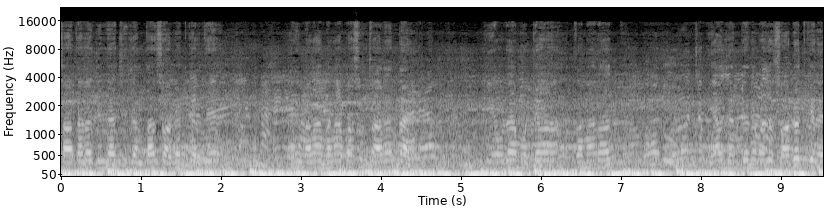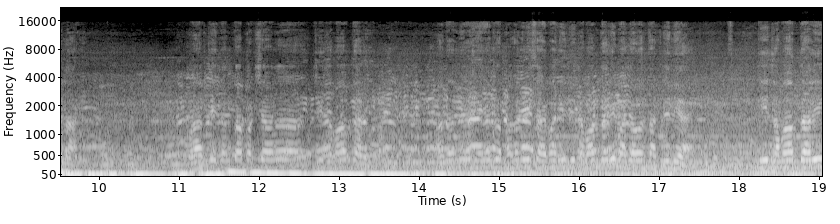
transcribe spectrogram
सातारा जिल्ह्याची जनता स्वागत करते. आणि मला मनापासूनच आनंद आहे की एवढ्या मोठ्या प्रमाणात या जनतेनं माझं स्वागत केलेलं आहे. भारतीय जनता पक्षानं जी जबाबदारी आदरणीय देवेंद्र फडणवीस साहेबांनी जी जबाबदारी माझ्यावर टाकलेली आहे ती जबाबदारी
